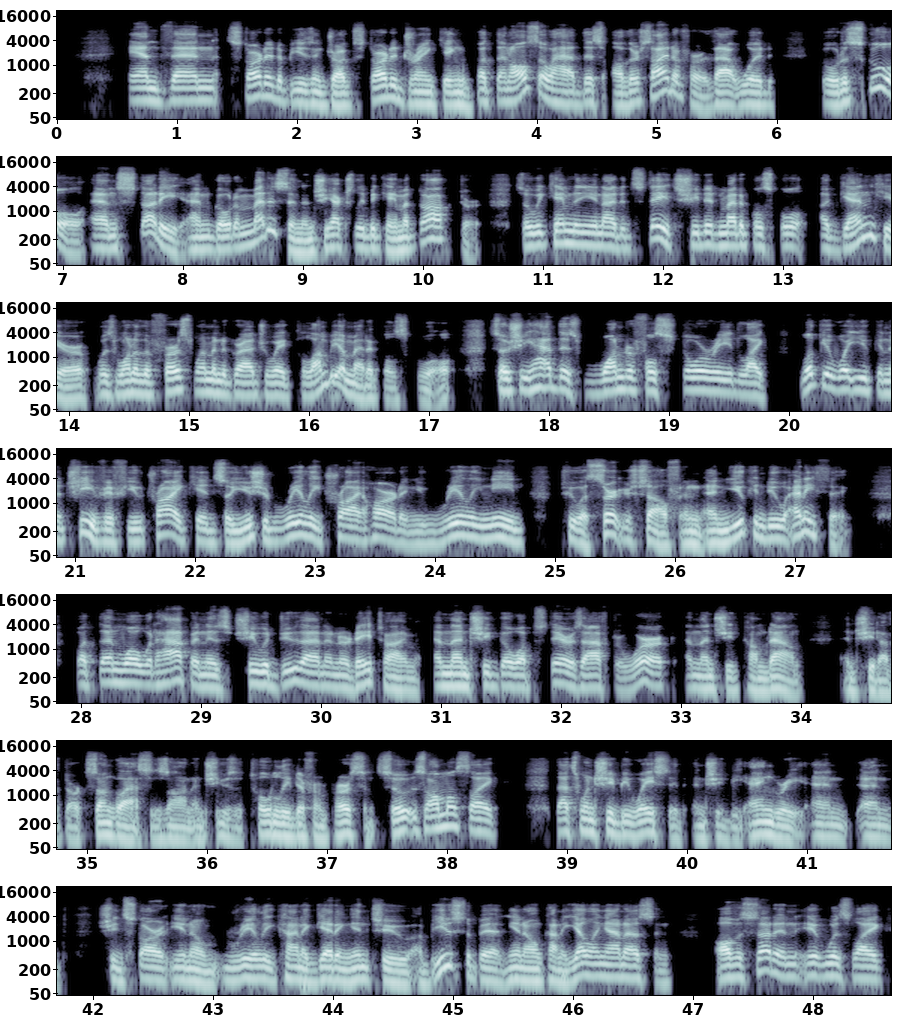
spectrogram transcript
and then started abusing drugs started drinking but then also had this other side of her that would go to school and study and go to medicine and she actually became a doctor so we came to the united states she did medical school again here was one of the first women to graduate columbia medical school so she had this wonderful story like, look at what you can achieve if you try, kids. So you should really try hard and you really need to assert yourself and, and you can do anything. But then what would happen is she would do that in her daytime and then she'd go upstairs after work and then she'd come down and she'd have dark sunglasses on and she was a totally different person. So it was almost like that's when she'd be wasted and she'd be angry and and she'd start, you know, really kind of getting into abuse a bit, you know, kind of yelling at us and all of a sudden it was like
